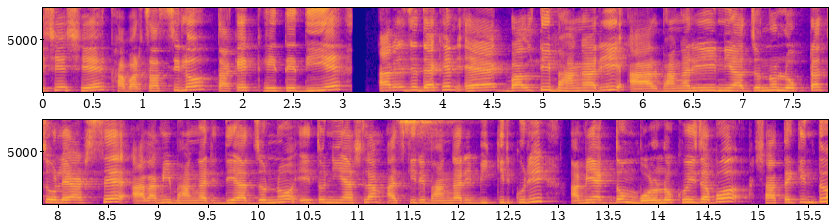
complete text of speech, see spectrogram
এসে সে খাবার চাচ্ছিল, তাকে খেতে দিয়ে আর এই যে দেখেন, এক বালতি ভাঙারি, আর ভাঙারি নেওয়ার জন্য লোকটা চলে আসছে, আর আমি ভাঙারি দেওয়ার জন্য এই তো নিয়ে আসলাম। আজকের ভাঙারি বিক্রি করি, আমি একদম বড় লোক হয়ে যাব। সাথে কিন্তু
